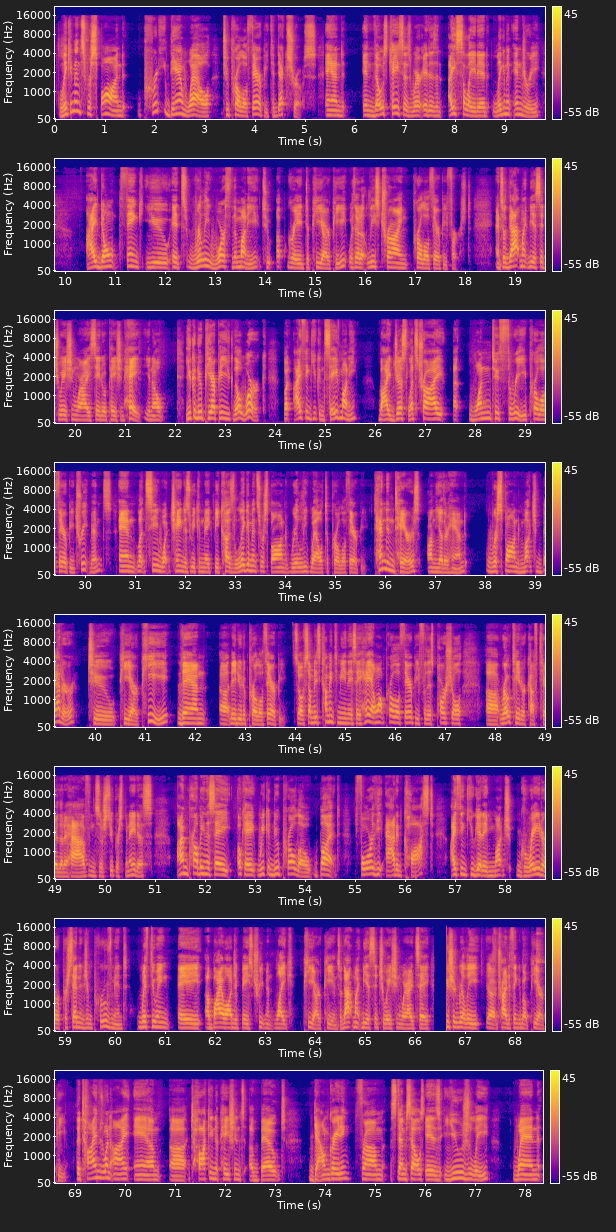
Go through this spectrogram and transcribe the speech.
ligaments respond pretty damn well to prolotherapy, to dextrose. And in those cases where it is an isolated ligament injury, I don't think you it's really worth the money to upgrade to PRP without at least trying prolotherapy first. And so that might be a situation where I say to a patient, "Hey, you know, you can do PRP, can, they'll work, but I think you can save money by just let's try uh, one to three prolotherapy treatments and let's see what changes we can make because ligaments respond really well to prolotherapy. Tendon tears, on the other hand, respond much better to PRP than uh, they do to prolotherapy. So if somebody's coming to me and they say, hey, I want prolotherapy for this partial uh, rotator cuff tear that I have, and so supraspinatus, I'm probably gonna say, okay, we could do Prolo, but for the added cost, I think you get a much greater percentage improvement with doing a, a biologic based treatment like PRP. And so that might be a situation where I'd say you should really uh, try to think about PRP. The times when I am uh, talking to patients about downgrading from stem cells is usually when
